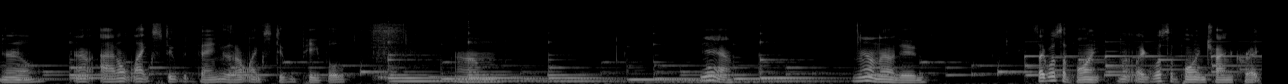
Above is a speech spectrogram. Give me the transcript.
You know, I don't like stupid things. I don't like stupid people. Um, yeah. I don't know, dude. It's like, what's the point? Like, what's the point in trying to correct?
